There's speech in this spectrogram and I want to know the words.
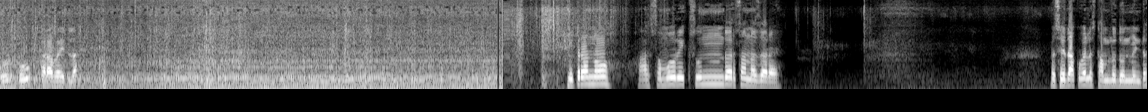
रोड खूप खराब आहे इथला. मित्रांनो हा समोर एक सुंदरसा नजारा आहे. बस हे दाखवायलाच थांबलो दोन मिनटं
